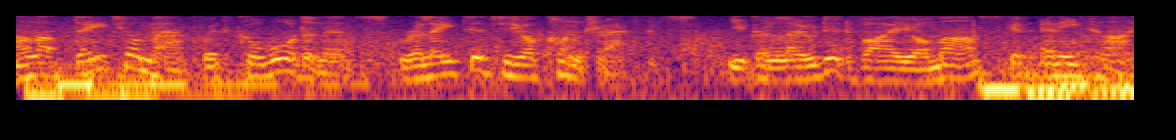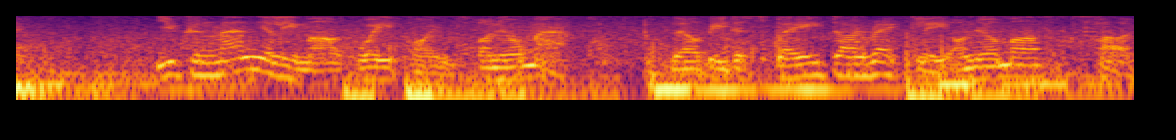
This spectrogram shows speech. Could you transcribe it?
I'll update your map with coordinates related to your contracts. You can load it via your mask at any time. You can manually mark waypoints on your map. They'll be displayed directly on your mask's HUD.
